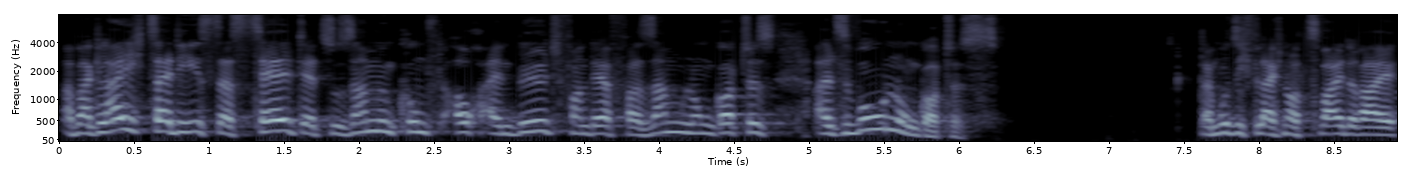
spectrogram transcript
Aber gleichzeitig ist das Zelt der Zusammenkunft auch ein Bild von der Versammlung Gottes als Wohnung Gottes. Da muss ich vielleicht noch zwei, drei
